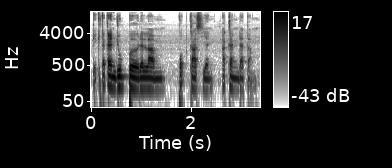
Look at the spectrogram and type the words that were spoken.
Okey, kita akan jumpa dalam podcast yang akan datang.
